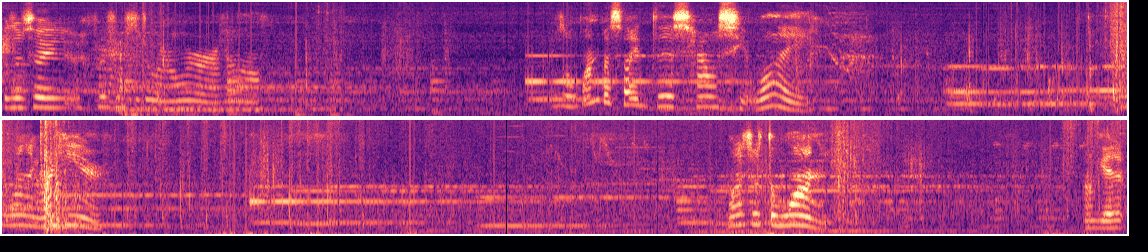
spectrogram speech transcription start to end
Because I I'm pretty sure it's to do it in order as well. There's a one beside this house here. Why? With the one? I don't get it.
